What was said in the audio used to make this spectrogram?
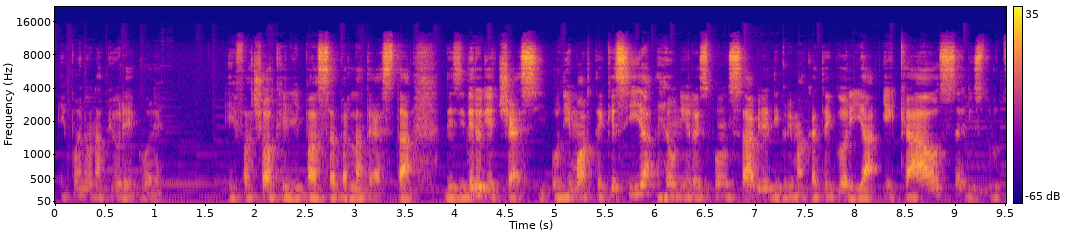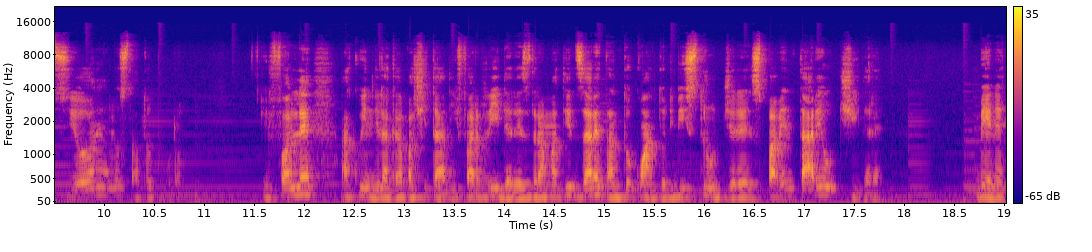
e poi non ha più regole e fa ciò che gli passa per la testa. Desiderio di eccessi o di morte che sia, è un irresponsabile di prima categoria e caos e distruzione allo stato puro. Il folle ha quindi la capacità di far ridere e sdrammatizzare tanto quanto di distruggere, spaventare o uccidere. Bene,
